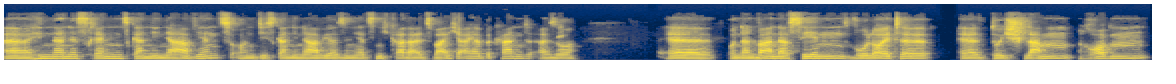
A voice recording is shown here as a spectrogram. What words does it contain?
äh, Hindernisrennen Skandinaviens. Und die Skandinavier sind jetzt nicht gerade als Weicheier bekannt. Also, äh, und dann waren da Szenen, wo Leute äh, durch Schlamm robben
